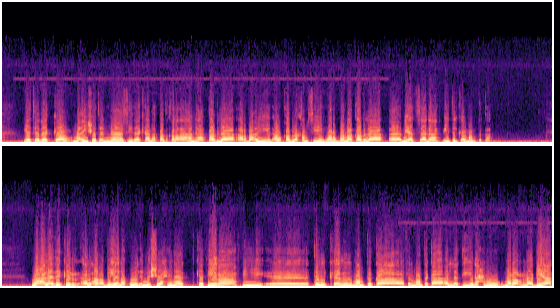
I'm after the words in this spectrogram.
يتذكر معيشة الناس إذا كان قد قرأ عنها قبل أربعين أو قبل خمسين وربما قبل آه، مئة سنة في تلك المنطقة. وعلى ذكر العربية نقول إن الشاحنات كثيرة في آه، تلك المنطقة في المنطقة التي نحن مررنا بها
